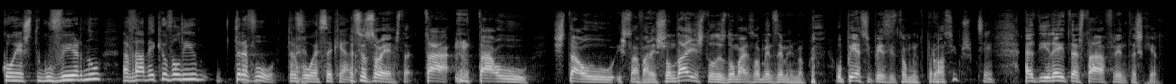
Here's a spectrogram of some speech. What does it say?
com este governo, a verdade é que houve ali, travou, travou essa queda. A esta. Está, está o, está o, isto há várias sondagens, todas dão mais ou menos a mesma coisa. O PS e o PS estão muito próximos. Sim. A direita está à frente da esquerda.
